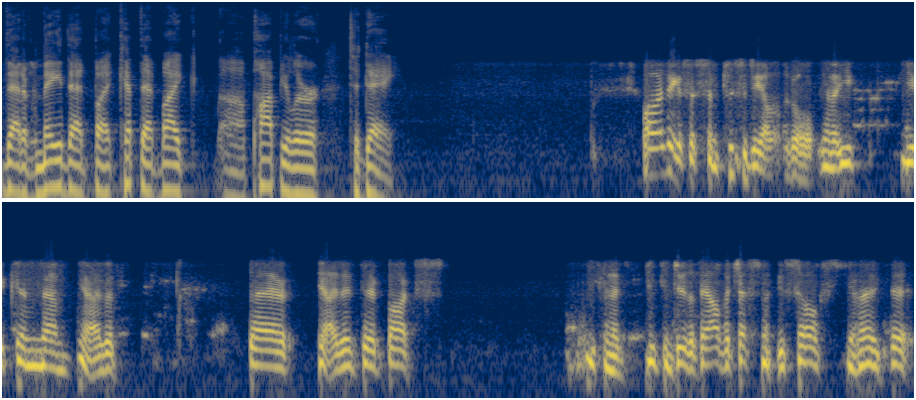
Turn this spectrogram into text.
that have made that bike kept that bike uh, popular today? Well, I think it's the simplicity of it all. You know, you you can um, you know the they're you know they're bikes. You can you can do the valve adjustment yourself. You know they're,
